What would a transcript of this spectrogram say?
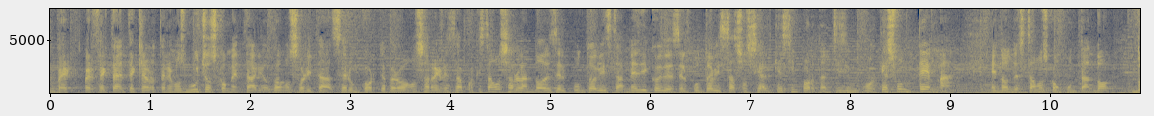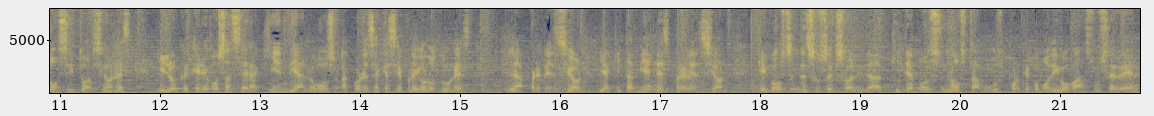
perfectamente claro, tenemos muchos comentarios, vamos ahorita a hacer un corte, pero vamos a regresar porque estamos hablando desde el punto de vista médico y desde el punto de vista social, que es importantísimo, porque es un tema en donde estamos conjuntando dos situaciones y lo que queremos hacer aquí en Diálogos, acuérdense que siempre digo los lunes, la prevención, y aquí también es prevención, que gocen de su sexualidad, quitemos los tabús, porque como digo, va a suceder,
